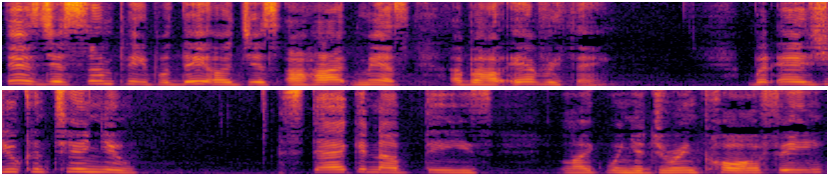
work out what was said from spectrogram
there's just some people, they are just a hot mess about everything. But as you continue stacking up these, like when you drink coffee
